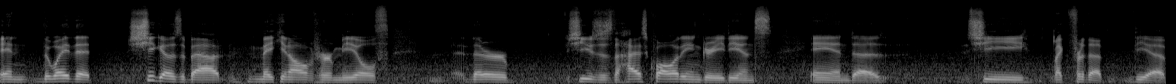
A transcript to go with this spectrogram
and the way that she goes about making all of her meals, they're she uses the highest quality ingredients, and uh, she like for the the uh,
